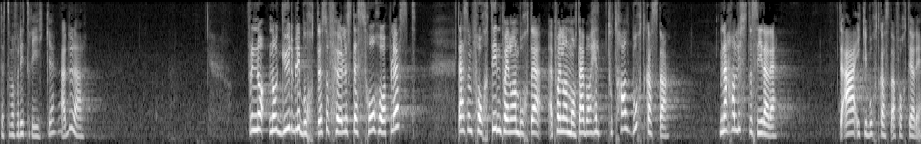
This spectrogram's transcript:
Dette var for ditt rike. Er du der? Fordi når, når, Gud blir borte, så føles det så håpløst. Det er som fortiden på en eller annen, borte, en eller annen måte er bare helt totalt bortkasta. Men jeg har lyst til å si deg det. Det er ikke bortkasta, fortida di.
